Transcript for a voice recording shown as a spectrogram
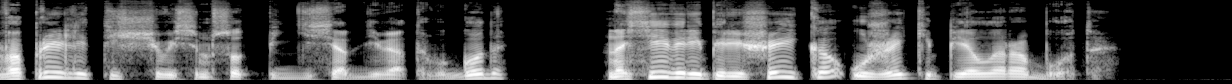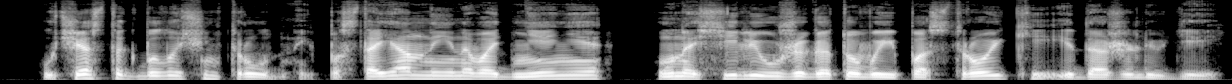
В апреле 1859 года на севере перешейка уже кипела работа. Участок был очень трудный, постоянные наводнения уносили уже готовые постройки и даже людей.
